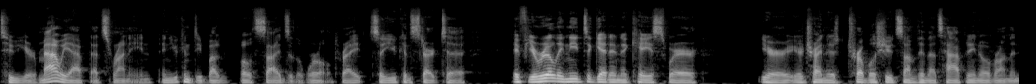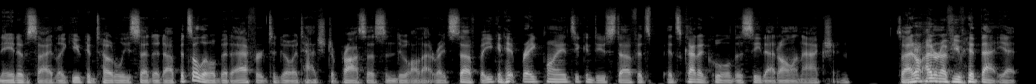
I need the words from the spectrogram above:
to your Maui app that's running, and you can debug both sides of the world, right? So you can start to, if you really need to get in a case where you're you're trying to troubleshoot something that's happening over on the native side, like you can totally set it up. It's a little bit of effort to go attach to process and do all that right stuff, but you can hit breakpoints, you can do stuff. It's it's kind of cool to see that all in action. So I don't I don't know if you've hit that yet.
